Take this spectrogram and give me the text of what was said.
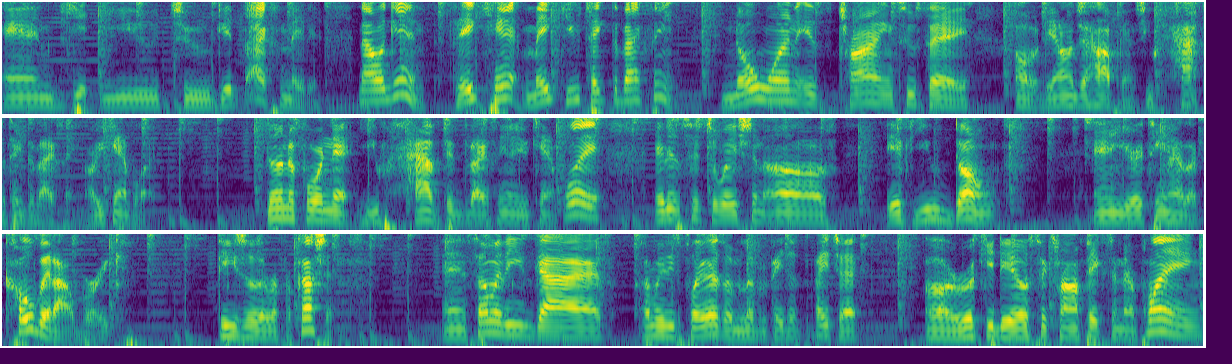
and get you to get vaccinated. Now again, they can't make you take the vaccine. No one is trying to say oh, DeAndre Hopkins, you have to take the vaccine or you can't play. Leonard Fournette, you have to take the vaccine or you can't play. It is a situation of if you don't and your team has a COVID outbreak, these are the repercussions. And some of these guys, some of these players are living paycheck to paycheck, uh, rookie deal, six round picks, and they're playing.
